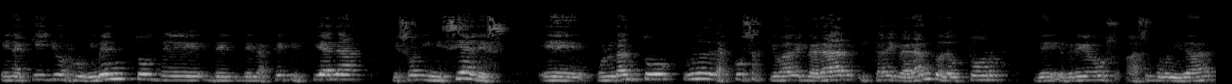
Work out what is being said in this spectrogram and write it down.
en aquellos rudimentos de, de, la fe cristiana que son iniciales. por lo tanto, una de las cosas que va a declarar y está declarando el autor de Hebreos a su comunidad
